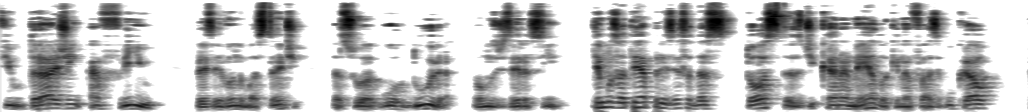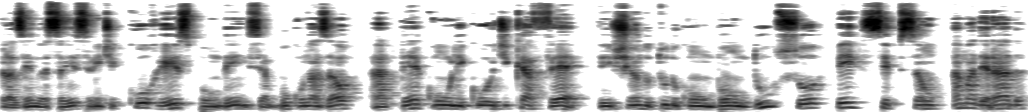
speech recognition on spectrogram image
filtragem a frio, preservando bastante da sua gordura, vamos dizer assim. Temos até a presença das tostas de caramelo aqui na fase bucal, trazendo essa excelente correspondência buconasal até com o licor de café, deixando tudo com um bom dulçor, percepção amadeirada,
